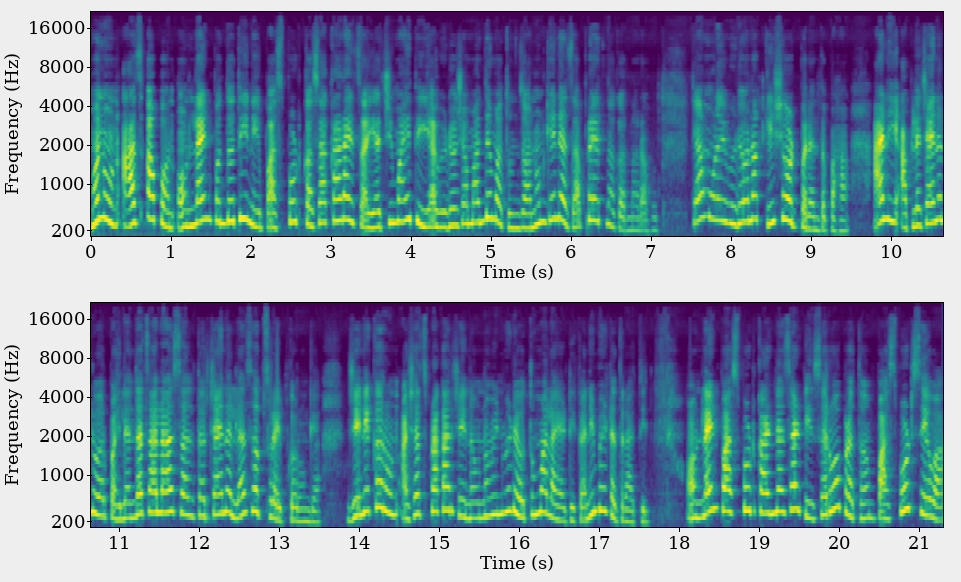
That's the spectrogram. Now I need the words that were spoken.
म्हणून आज आपण ऑनलाईन पद्धतीने पासपोर्ट कसा काढायचा याची माहिती या व्हिडिओच्या माध्यमातून जाणून घेण्याचा प्रयत्न करणार आहोत. त्यामुळे व्हिडिओ नक्की शेवटपर्यंत पहा आणि आपल्या चॅनलवर पहिल्यांदाच आला असाल तर चॅनलला सबस्क्राईब करून घ्या. जेणेकरून अशाच प्रकारचे नवनवीन व्हिडिओ तुम्हाला या ठिकाणी भेटत राहतील. ऑनलाईन पासपोर्ट काढण्यासाठी सर्वप्रथम पासपोर्ट सेवा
